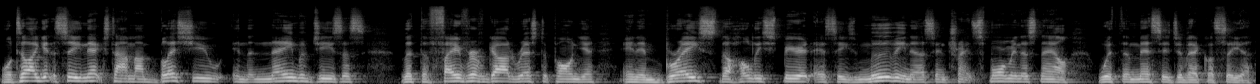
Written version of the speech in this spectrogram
Well, until I get to see you next time, I bless you in the name of Jesus. Let the favor of God rest upon you and embrace the Holy Spirit as He's moving us and transforming us now with the message of Ecclesia.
